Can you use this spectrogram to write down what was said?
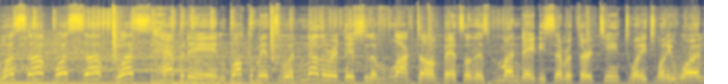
What's up? What's up? What's happening? Welcome into another edition of Locked On Bets on this Monday, December 13th, 2021.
